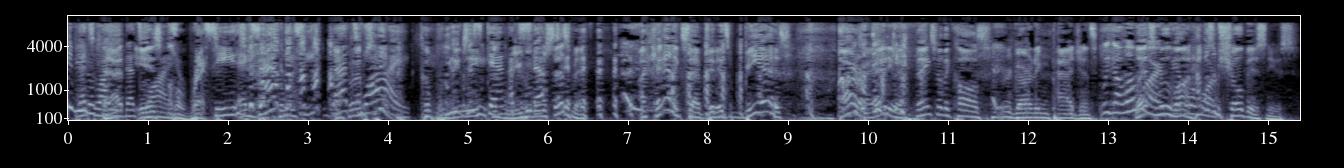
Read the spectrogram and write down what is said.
be beautiful. That's why. That that's is why. correct. See, exactly. See, that's what I'm why. saying. Completely You just can't agree with your accept assessment. I can't accept it. It's BS. All right. Anyway, thanks for the calls regarding pageants. We got one Let's more. move We have on. one How about more. some showbiz news?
